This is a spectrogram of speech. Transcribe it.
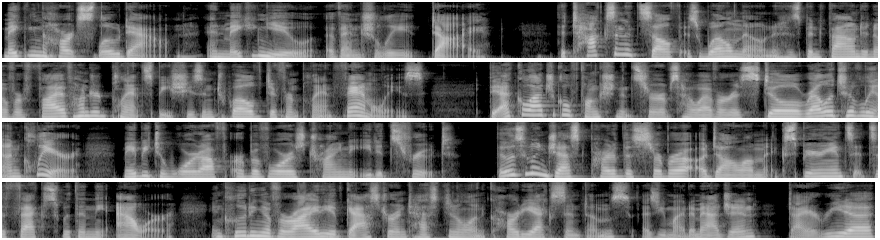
making the heart slow down and making you eventually die. The toxin itself is well known and has been found in over 500 plant species in 12 different plant families. The ecological function it serves, however, is still relatively unclear, maybe to ward off herbivores trying to eat its fruit. Those who ingest part of the Cerbera odollam experience its effects within the hour, including a variety of gastrointestinal and cardiac symptoms, as you might imagine diarrhea,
